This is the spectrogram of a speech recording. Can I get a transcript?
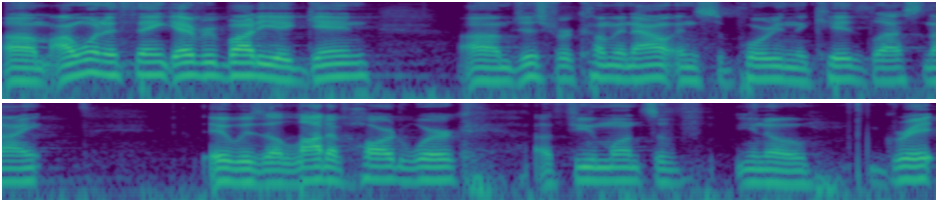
Um, I want to thank everybody again um, just for coming out and supporting the kids last night. It was a lot of hard work, a few months of you know grit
